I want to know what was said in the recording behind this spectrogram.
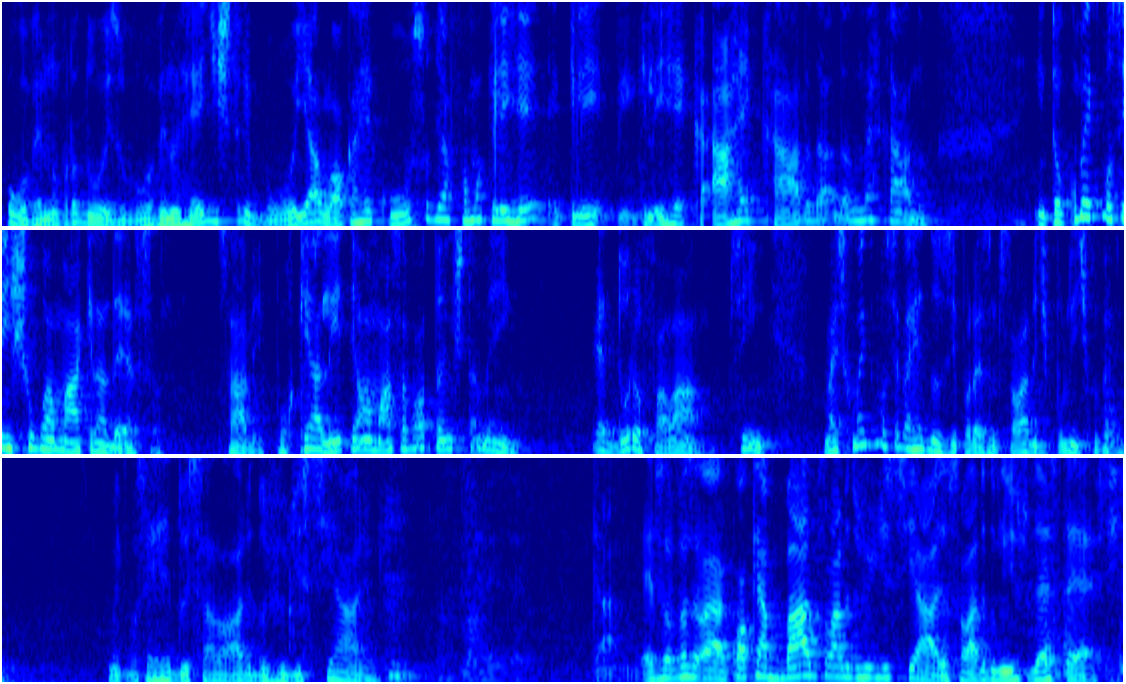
O governo não produz, o governo redistribui e aloca recurso de a forma que ele, re- que ele, que ele reca- arrecada da, da- no mercado. Então, como é que você enxuga uma máquina dessa? Sabe? Porque ali tem uma massa votante também. É duro eu falar? Sim. Mas como é que você vai reduzir, por exemplo, salário de político, velho? Como é que você reduz salário do judiciário? É ah, qual que é a base do salário do judiciário? O salário do ministro do STF.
